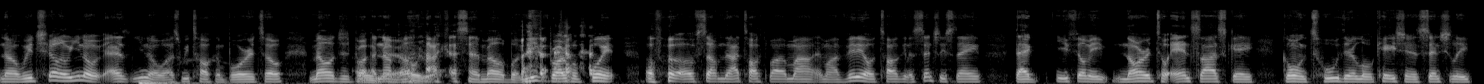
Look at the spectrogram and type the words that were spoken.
No, we chilling. You know, as you know, us we talking Boruto. Mel just brought Oh, not yeah. Mel, Oh, yeah. like I said Mel, but Meek brought up a point of of something that I talked about in my in my video, talking essentially saying that you feel me, Naruto and Sasuke going to their location, essentially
